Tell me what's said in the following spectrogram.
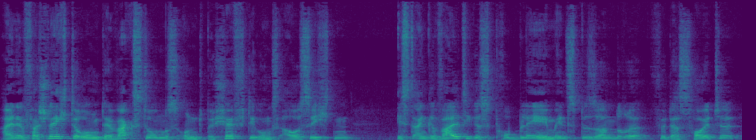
Eine Verschlechterung der Wachstums- und Beschäftigungsaussichten ist ein gewaltiges Problem, insbesondere für das heute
